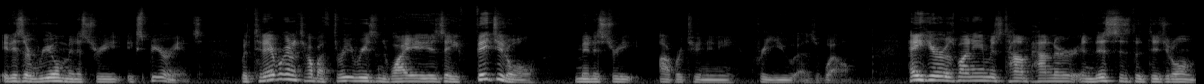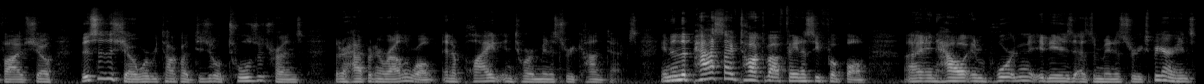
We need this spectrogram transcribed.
It is a real ministry experience. But today we're going to talk about three reasons why it is a phygital ministry opportunity for you as well. Hey heroes, my name is Tom Pounder, and this is the Digital in Five show. This is the show where we talk about digital tools or trends that are happening around the world and apply it into our ministry context. And in the past, I've talked about fantasy football uh, and how important it is as a ministry experience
